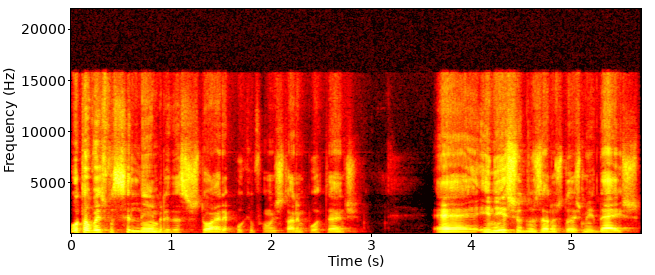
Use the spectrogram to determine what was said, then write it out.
ou talvez você lembre dessa história, porque foi uma história importante. É, início dos anos 2010,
